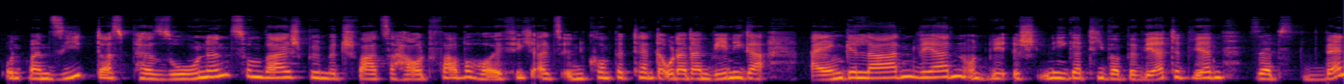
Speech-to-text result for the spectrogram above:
Und man sieht, dass Personen zum Beispiel mit schwarzer Hautfarbe häufig als inkompetenter oder dann weniger eingeladen werden und negativer bewertet werden, selbst wenn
